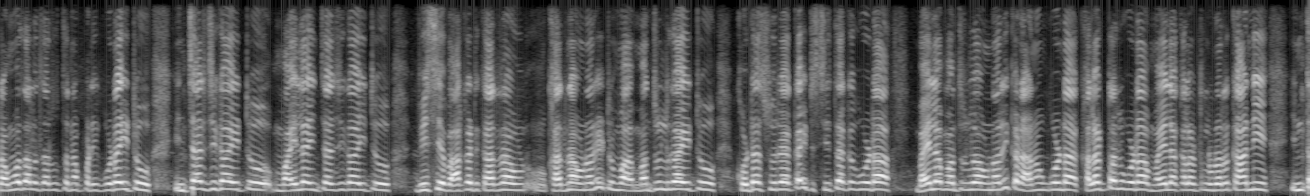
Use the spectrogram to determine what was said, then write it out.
ప్రమాదాలు జరుగుతున్నప్పటికీ కూడా ఇటు ఇన్ఛార్జిగా ఇటు మహిళా ఇన్ఛార్జిగా ఇటు బీసీ వాకటి కరుణ కరుణ ఉన్నారు. ఇటు మంత్రులుగా ఇటు కొడ్డ సూర్యక ఇటు సీతక్క కూడా మహిళా మంత్రులుగా ఉన్నారు. ఇక్కడ అనుకుండా కలెక్టర్లు కూడా మహిళా కలెక్టర్లు ఉన్నారు. కానీ ఇంత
